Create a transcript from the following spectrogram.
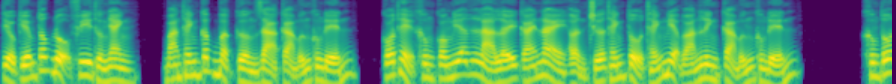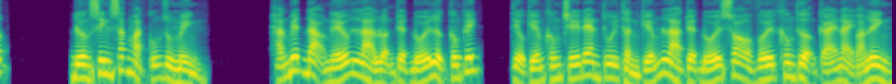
Tiểu kiếm tốc độ phi thường nhanh, bán thánh cấp bậc cường giả cảm ứng không đến, có thể không có nghĩa là lấy cái này ẩn chứa thánh tổ thánh niệm đoán linh cảm ứng không đến. Không tốt. Đường sinh sắc mặt cũng dùng mình. Hắn biết đạo nếu là luận tuyệt đối lực công kích, tiểu kiếm khống chế đen thui thần kiếm là tuyệt đối so với không thượng cái này oán linh.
